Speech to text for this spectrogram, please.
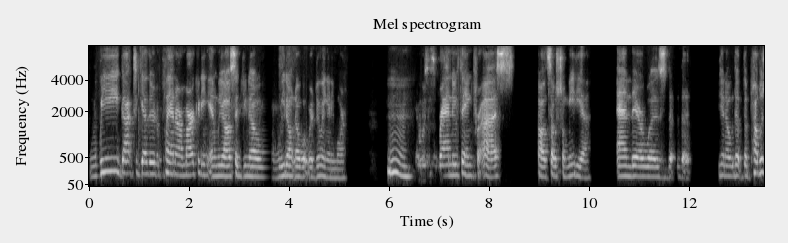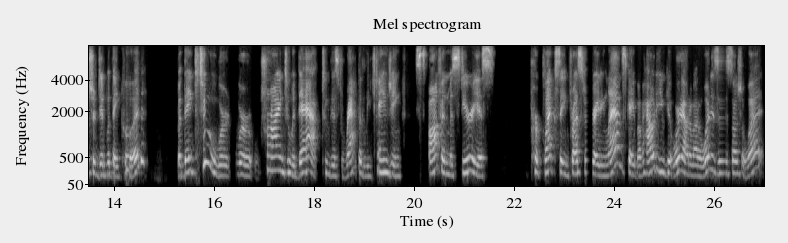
we got together to plan our marketing and we all said you know we don't know what we're doing anymore Mm. It was this brand new thing for us called social media. And there was the, the you know, the, the publisher did what they could, but they too were were trying to adapt to this rapidly changing, often mysterious, perplexing, frustrating landscape of how do you get word out about it? What is this social what?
